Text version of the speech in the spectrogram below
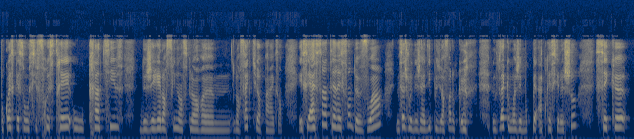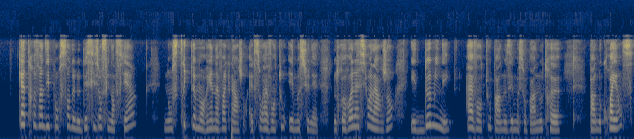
Pourquoi est-ce qu'elles sont aussi frustrées ou craintives de gérer leurs finances, leurs euh, factures par exemple? Et c'est assez intéressant de voir, mais ça je vous l'ai déjà dit plusieurs fois, donc c'est ça que moi j'ai beaucoup apprécié le show, c'est que 90% de nos décisions financières n'ont strictement rien à voir avec l'argent. Elles sont avant tout émotionnelles. Notre relation à l'argent est dominée avant tout par nos émotions, par, notre, par nos croyances,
